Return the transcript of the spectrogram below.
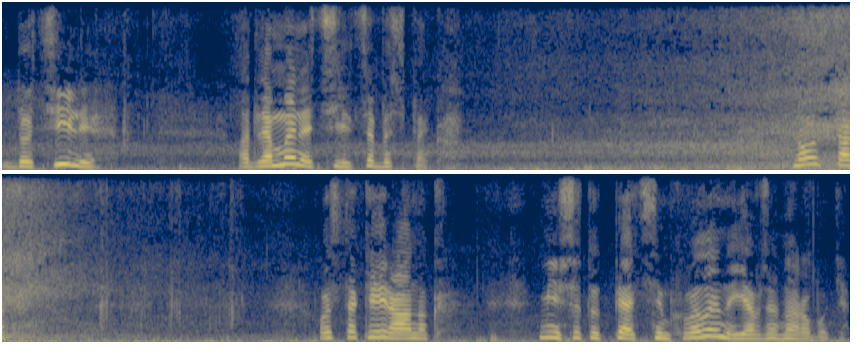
до цілі. А для мене ціль це безпека. Ну ось так. Ось такий ранок. Мені ще тут 5-7 хвилин і я вже на роботі.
